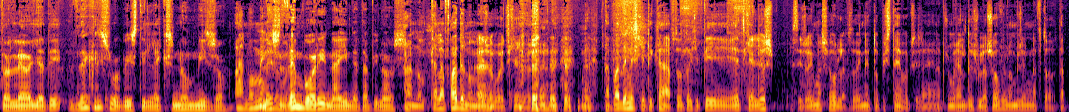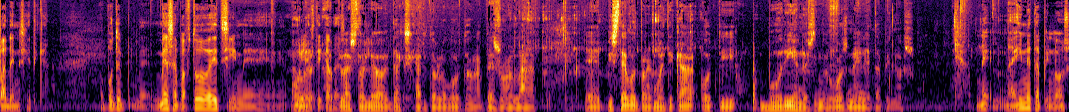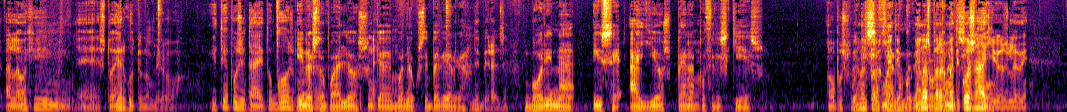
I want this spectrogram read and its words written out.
Το λέω γιατί δεν χρησιμοποιείς τη λέξη νομίζω. Α, νομίζω. Λες δεν μπορεί να είναι ταπεινός. Α, νο- Καλά, πάντα νομίζω Ε. εγώ έτσι κι αλλιώς. Τα πάντα είναι σχετικά. Αυτό το έχει πει έτσι κι αλλιώς στη ζωή μας όλο αυτό. Είναι το πιστεύω. Ξέρεις, ένα από τους μεγαλύτερους φιλοσόφους νομίζω είναι αυτό. Τα πάντα είναι σχετικά. Οπότε ε, μέσα από αυτό έτσι είναι όλη αυτή η κατάσταση. Απλά στο λέω, εντάξει, χαριτολογώ τώρα, παίζω, αλλά ε, πιστεύω ότι πραγματικά ότι μπορεί ένας δημιουργός να είναι ταπεινός. Ναι, να είναι ταπεινός, αλλά όχι ε, στο έργο του νομίζω εγώ. Γιατί αποζητάει τον κόσμο. Ή να ε, στο πω αλλιώς Ναι. και μπορεί να ακουστεί περίεργα. Δεν πειράζει. Μπορεί να είσαι Άγιος πέρα από θρησκείες. Όπω Ότι ένας συχαίνομαι, πραγματικό, δεν ένας μπορώ να πραγματικός τις ακούω. Άγιος δηλαδή.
